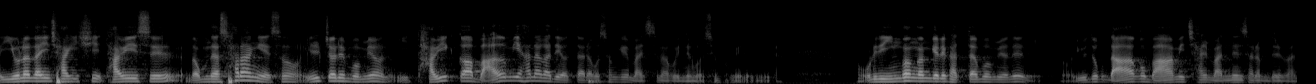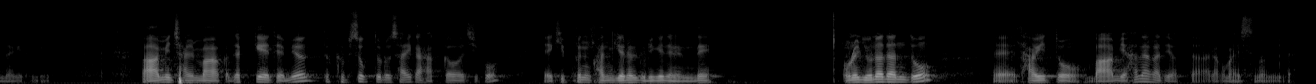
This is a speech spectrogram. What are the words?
이 요나단이 자기 다윗을 너무나 사랑해서 1절을 보면 이 다윗과 마음이 하나가 되었다라고 성경에 말씀하고 있는 것을 보게 됩니다. 우리도 인간관계를 갖다 보면은 유독 나하고 마음이 잘 맞는 사람들을 만나게 됩니다. 마음이 잘 맞게 되면 또 급속도로 사이가 가까워지고 깊은 관계를 누리게 되는데 오늘 요나단도 다윗도 마음이 하나가 되었다라고 말씀합니다.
